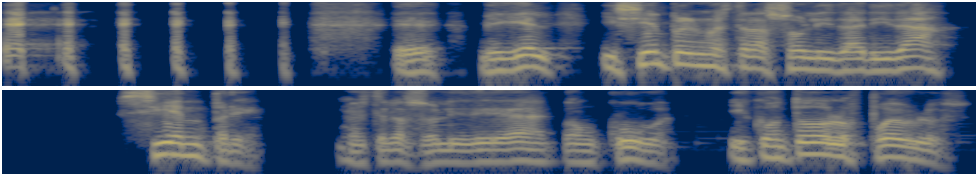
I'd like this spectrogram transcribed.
eh, Miguel, y siempre nuestra solidaridad, siempre nuestra solidaridad con Cuba y con todos los pueblos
